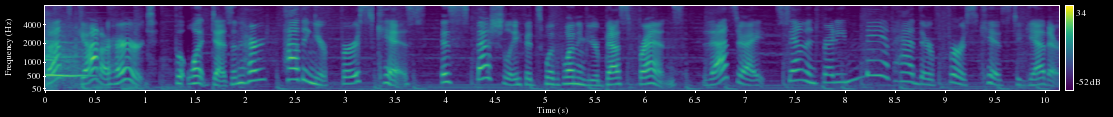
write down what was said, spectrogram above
That's gotta hurt. But what doesn't hurt? Having your first kiss, especially if it's with one of your best friends. That's right, Sam and Freddie may have had their first kiss together.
